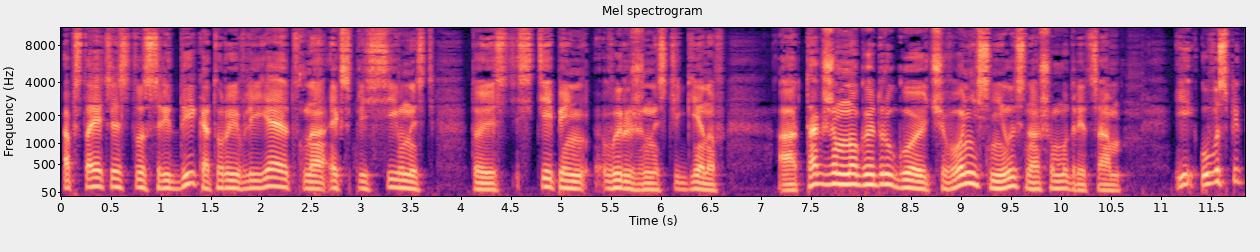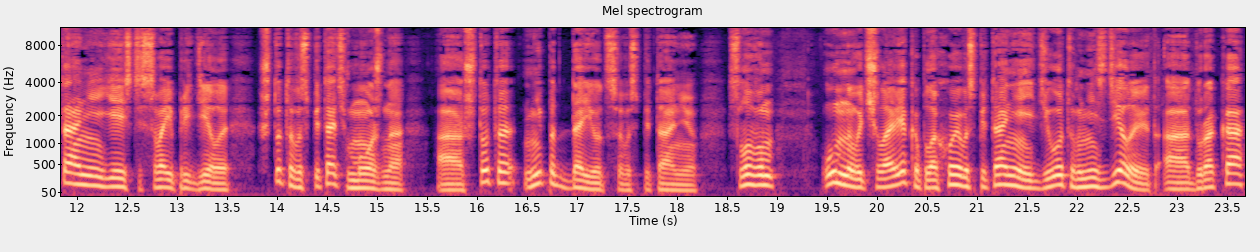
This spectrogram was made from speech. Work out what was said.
обстоятельства среды, которые влияют на экспрессивность, то есть степень выраженности генов – а также многое другое, чего не снилось нашим мудрецам. И у воспитания есть свои пределы, что-то воспитать можно, а что-то не поддается воспитанию. Словом, умного человека плохое воспитание идиотом не сделает, а дурака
